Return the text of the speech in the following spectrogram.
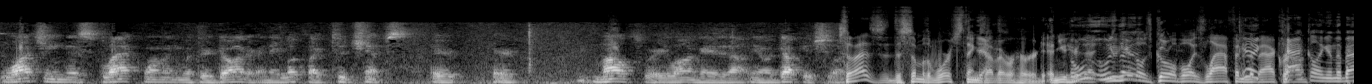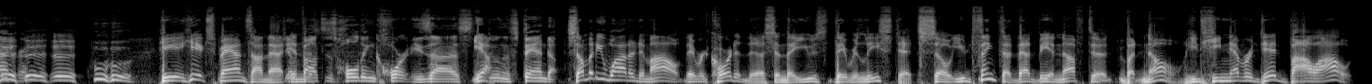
watching this black woman with her daughter, and they look like two chimps. They're they're mouths were elongated out, you know, duckish look. So that's the, some of the worst things Yeah. I've ever heard. And you hear Who- that, who's you hear the- those good old boys laughing in the background. cackling in the background. He he expands on that. Jim Fouts is holding court. He's uh, Yeah. doing the stand up. Somebody wanted him out. They recorded this and they used they released it. So you'd think that that'd be enough to, but no, he he never did bow out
